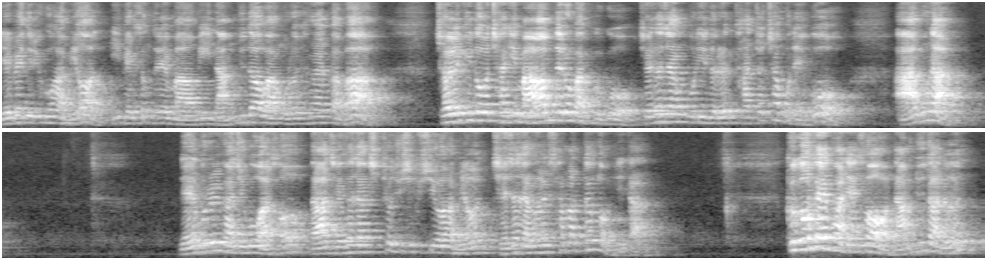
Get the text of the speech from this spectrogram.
예배드리고 하면 이 백성들의 마음이 남유다 왕으로 향할까봐 절기도 자기 마음대로 바꾸고 제사장 무리들은 다 쫓아보내고 아무나 뇌물을 가지고 와서 나 제사장 시켜주십시오 하면 제사장을 삼았던 겁니다. 그것에 반해서 남유다는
